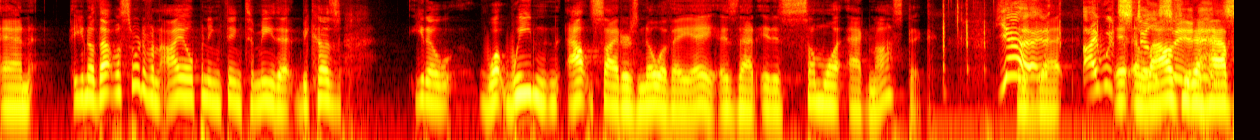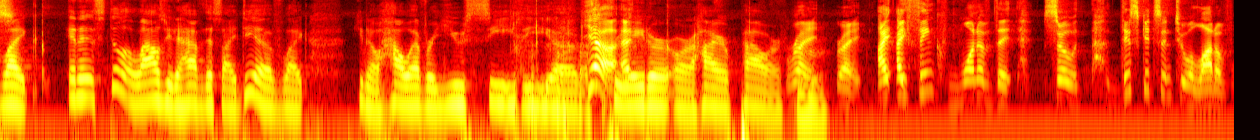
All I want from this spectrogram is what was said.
And you know, that was sort of an eye-opening thing to me that because you know, what we outsiders know of AA is that it is somewhat agnostic. Yeah, Is I- that I would it still allows say you to have is. like and it still allows you to have this idea of like you know, however you see the uh, Yeah, I- creator or a higher power. Right, right. I, I think one of the so this gets into a lot of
